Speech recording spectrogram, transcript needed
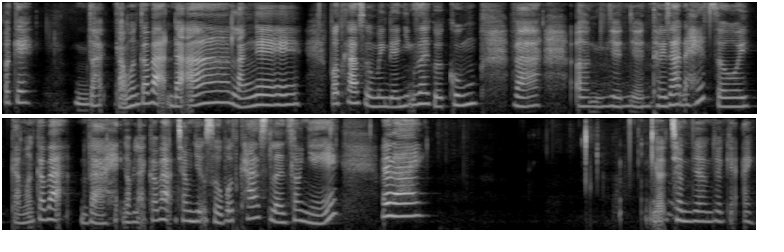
ok Đấy, cảm ơn các bạn đã lắng nghe podcast của mình đến những giây cuối cùng và uh, thời gian đã hết rồi. Cảm ơn các bạn và hẹn gặp lại các bạn trong những số podcast lần sau nhé. Bye bye. Chăm chăm cho cái ảnh.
